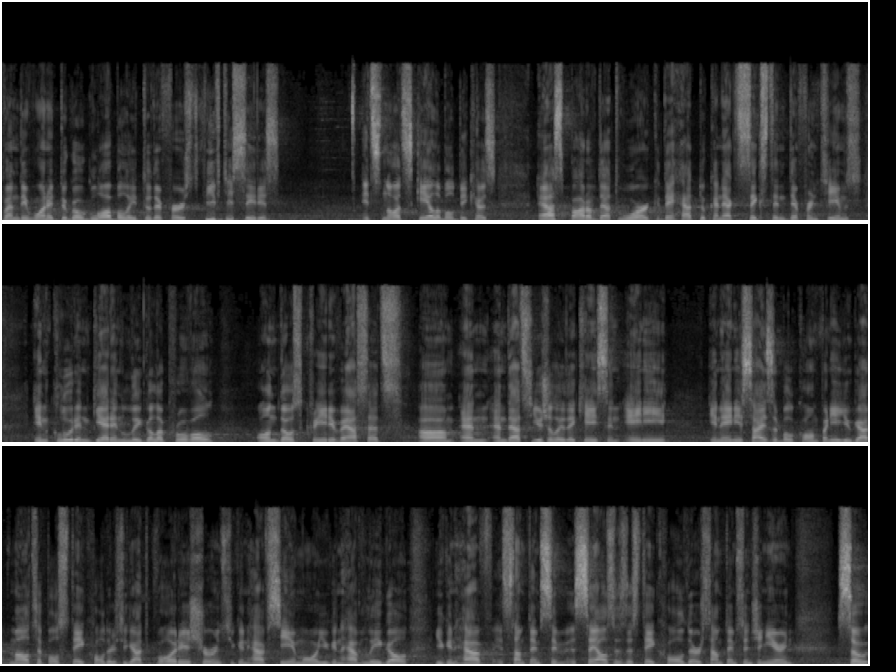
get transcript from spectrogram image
when they wanted to go globally to the first 50 cities, it's not scalable because as part of that work, they had to connect 16 different teams, including getting legal approval on those creative assets. Um, and, and that's usually the case in any in any sizable company, you got multiple stakeholders, you got quality assurance, you can have CMO, you can have legal, you can have sometimes sales as a stakeholder, sometimes engineering. So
